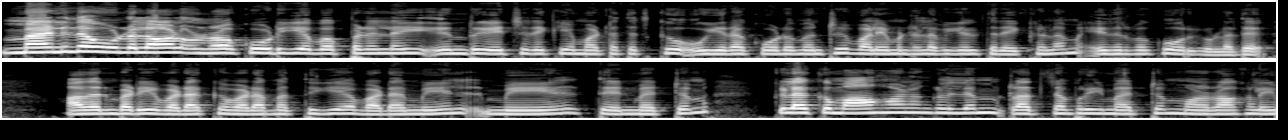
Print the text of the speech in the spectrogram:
மனித உடலால் உணரக்கூடிய வெப்பநிலை இன்று எச்சரிக்கை மட்டத்திற்கு உயரக்கூடும் என்று வளிமண்டலவியல் திணைக்களம் எதிர்வு கூறியுள்ளது. அதன்படி வடக்கு வடமத்திய வடமேல் மேல் தென் மற்றும் கிழக்கு மாகாணங்களிலும் ரத்னபுரி மற்றும் மொனராகலை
